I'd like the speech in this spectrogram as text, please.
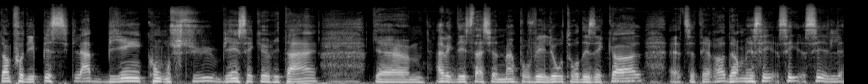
Donc, il faut des pistes cyclables bien conçues, bien sécuritaires, euh, avec des stationnements pour vélos autour des écoles, etc. Donc, mais c'est, le,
